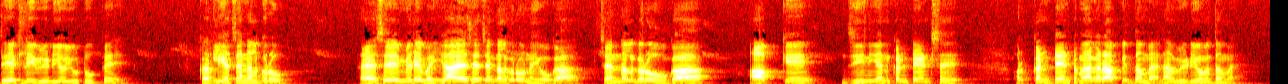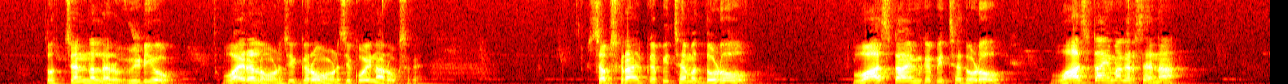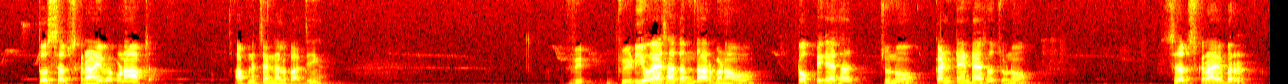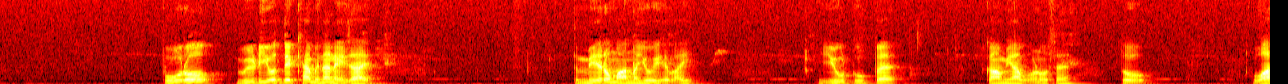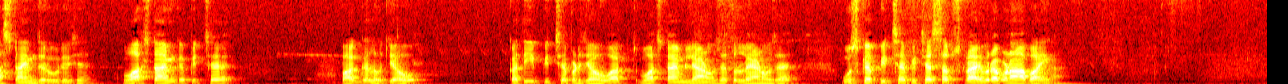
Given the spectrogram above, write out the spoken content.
देख ली video YouTube पे? कर लिया चैनल ग्रो? ऐसे मेरे भैया, ऐसे चैनल ग्रो नहीं होगा। चैनल ग्रो होगा आपके जीनियन कंटेंट से। और कंटेंट में अगर आपके दम है ना, वीडियो में दम है तो चैनल और वीडियो वायरल होने से, ग्रो होने से कोई ना रोक सके। सब्सक्राइब के पीछे मत दौड़ो। वाच टाइम के पीछे दौड़ो। वॉच टाइम अगर से ना तो सब्सक्राइब अपना आप अपने चैनल पर जाएगा। वीडियो ऐसा दमदार बनाओ, टॉपिक ऐसा चुनो, कंटेंट ऐसा चुनो, सब्सक्राइबर पूरो वीडियो देखा बिना नहीं जाए। तो मेरा मानना यही है भाई। यूट्यूब पे कामयाब होने से तो वास्ट टाइम ज़रूरी है वास्ट टाइम के पीछे पागल हो जाओ, कति पीछे पड़ जाओ। वाच वाच टाइम लेनो से तो लेनो से। उसके पीछे पीछे सब्सक्राइबर अपना आप आएगा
